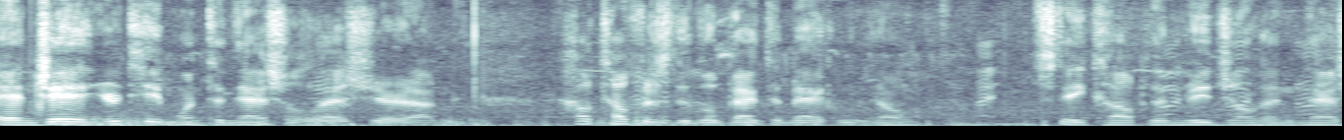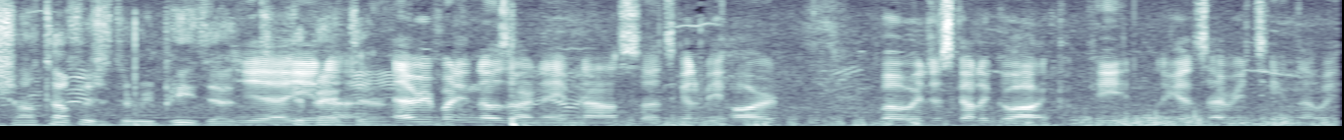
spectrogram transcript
And Jay, your team went to nationals last year. Um, how tough is it to go back to back? You know, state cup, then regional, then national. How tough is it to repeat that? Yeah, you know, everybody knows our name now, so it's gonna be hard. But we just got to go out and compete against every team that we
